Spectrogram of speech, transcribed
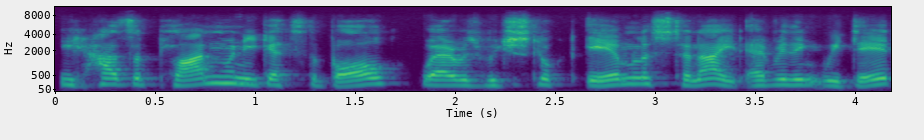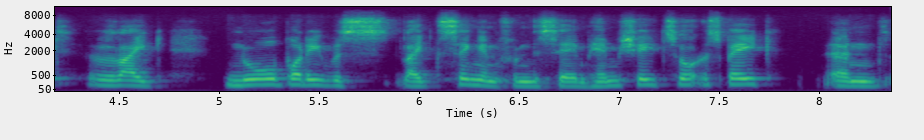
he has a plan when he gets the ball. Whereas we just looked aimless tonight. Everything we did it was like nobody was like singing from the same hymn sheet, so to speak. And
